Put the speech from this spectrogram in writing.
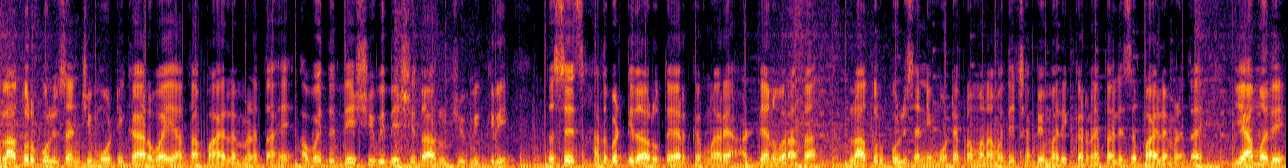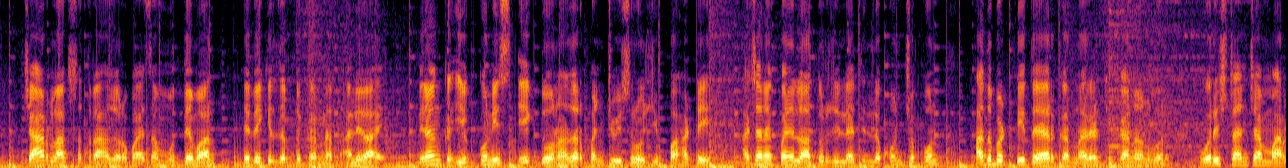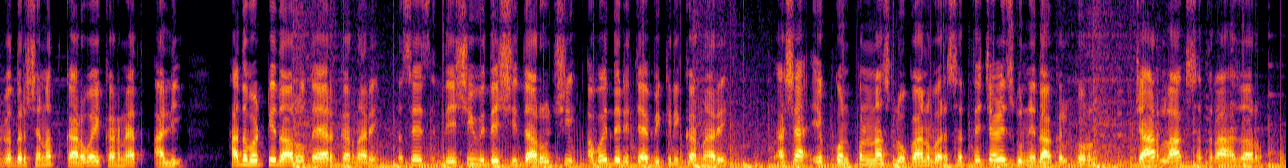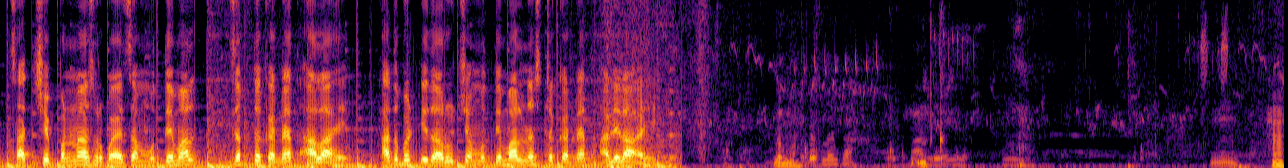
लातूर पोलिसांची मोठी कारवाई आता पाहायला मिळत आहे. अवैध देशी विदेशी दारूची विक्री तसेच हातभट्टी दारू तयार करणाऱ्या अड्ड्यांवर आता लातूर पोलिसांनी मोठ्या प्रमाणामध्ये छापेमारी करण्यात आल्याचं पाहायला मिळत आहे. यामध्ये चार लाख सतरा हजार रुपयाचा मुद्देमाल हे देखील जप्त करण्यात आलेला आहे. दिनांक एकोणीस एक दोन हजार पंचवीस रोजी पहाटे अचानकपणे लातूर जिल्ह्यातील लपून छपून हातभट्टी तयार करणाऱ्या ठिकाणांवर वरिष्ठांच्या मार्गदर्शनात कारवाई करण्यात आली. हातभट्टी दारू तयार करणारे तसेच देशी विदेशी दारूची अवैधरित्या विक्री करणारे अशा एकोणपन्नास लोकांवर सत्तेचाळीस गुन्हे दाखल करून चार लाख सतरा हजार सातशे पन्नास रुपयाचा मुद्देमाल जप्त करण्यात आला आहे. हातभट्टी दारूचा मुद्देमाल नष्ट करण्यात आलेला आहे. हां.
